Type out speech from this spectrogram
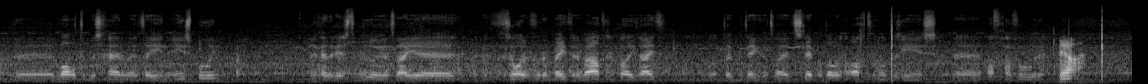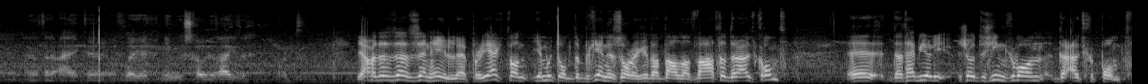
Om de wal te beschermen tegen inspoeling. En verder is de bedoeling dat wij uh, zorgen voor een betere waterkwaliteit. Dat betekent dat wij het slip wat op de achtergrond te zien is af gaan voeren. Ja. En dat er eigenlijk een volledig nieuwe schone vijver. Ja, maar dat, dat, is een heel uh, project, want je moet om te beginnen zorgen dat al dat water eruit komt. Uh, dat hebben jullie zo te zien gewoon eruit gepompt?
